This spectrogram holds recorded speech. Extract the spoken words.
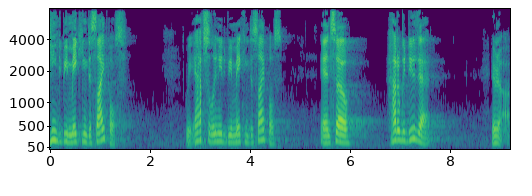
We need to be making disciples. We absolutely need to be making disciples. And so, how do we do that? You know,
